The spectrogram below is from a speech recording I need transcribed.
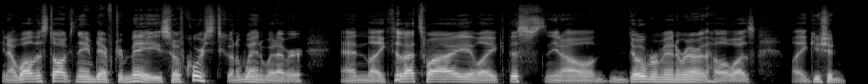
"You know, well, this dog's named after me, so of course it's to win, whatever." And like, so that's why, like, this, you know, Doberman or whatever the hell it was, like, you should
